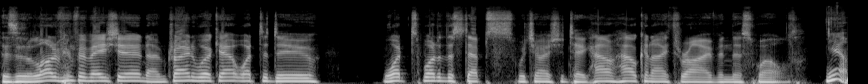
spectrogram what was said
"This is a lot of information. I'm trying to work out what to do. What what are the steps which I should take? How how can I thrive in this world?" Yeah.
